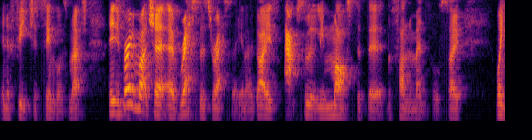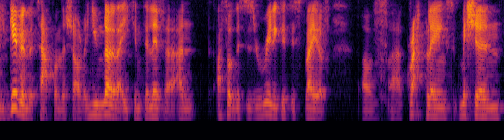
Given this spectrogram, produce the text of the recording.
in a featured singles match, and he's very much a, a wrestler's wrestler. You know, guy who's absolutely mastered the, the fundamentals. So when you give him the tap on the shoulder, you know that he can deliver. And I thought this was a really good display of of uh, grappling, submission,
